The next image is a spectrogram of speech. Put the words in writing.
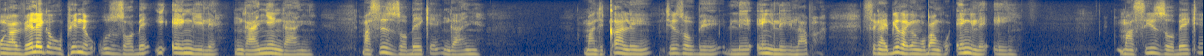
ungavele ke uphinde uzobe iengile nganye nganye. Masizizobe ke nganye. Mandiqale ndizobe le engile ilapha. Singayibiza ke ngoba ngu-engile a. Masiyizobe ke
